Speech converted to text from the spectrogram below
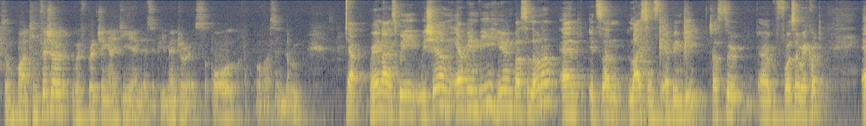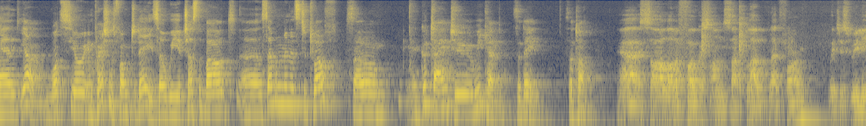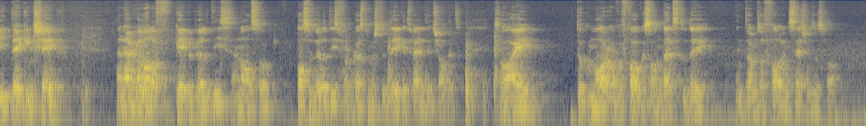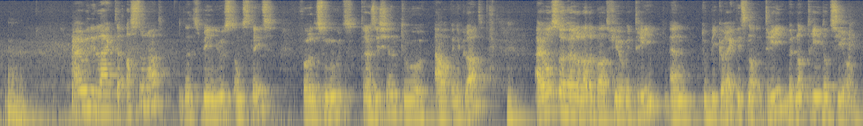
So Martin Fischer with Bridging IT and SAP Mentor as all of us in the room. Yeah, very nice. We we share an Airbnb here in Barcelona, and it's a licensed Airbnb, just to uh, for the record. And yeah, what's your impressions from today? So we are just about uh, seven minutes to twelve, so a good time to recap the day. So Tom. Yeah, I saw a lot of focus on SAP Cloud Platform, which is really taking shape and having a lot of capabilities and also possibilities for customers to take advantage of it. So I took more of a focus on that today in terms of following sessions as well. I really like the astronaut that's being used on stage for the smooth transition to ABAP in the cloud. I also heard a lot about Fiori 3, and to be correct, it's not 3, but not 3.0.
